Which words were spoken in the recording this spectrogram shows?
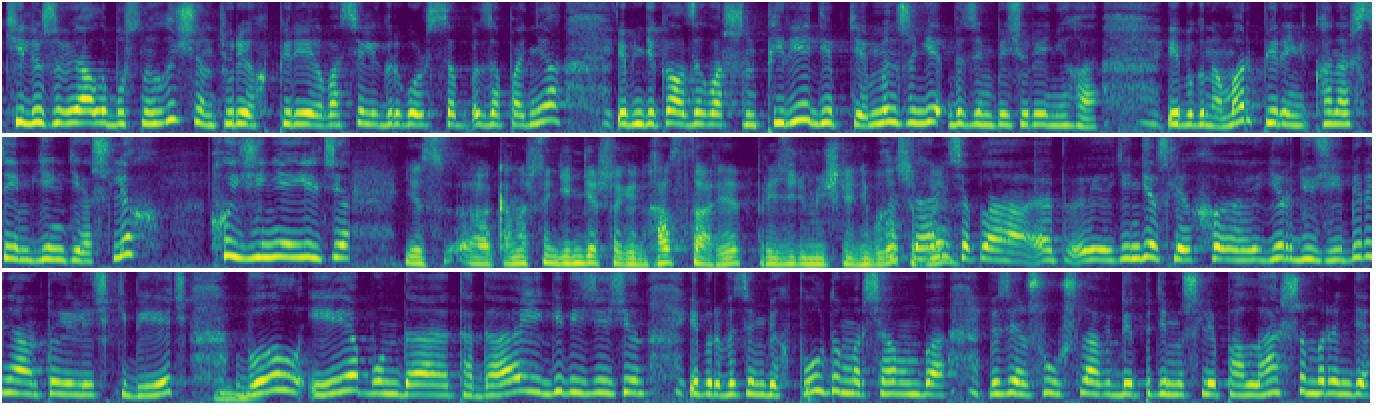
килі живялы бусны гышын тюрех пере Василий Григорьевич Западня эбінде калзы варшын пере депте мен жіне візімбе жүрениға перен канаш сейм енге шлех хыйжине илче ес канаштан дендершеген хастаре президиум члени была хастаре сепла дендершлех ердюжи берен Анатолий Ильич Кибеч был и бунда тада и гивижежен и бір візембех пулды маршавымба візен шушлав бе педемішле палашымырынде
